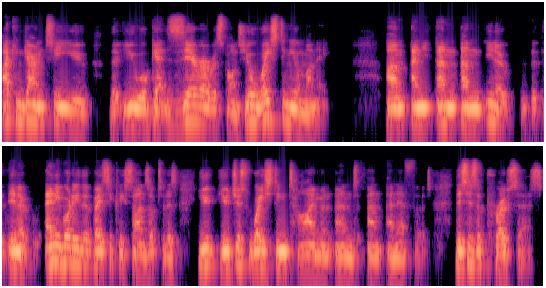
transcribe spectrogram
i can guarantee you that you will get zero response. You're wasting your money Um, and and and you know you know anybody that basically signs up to this, you you're just wasting time and and and, and effort. This is a process.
